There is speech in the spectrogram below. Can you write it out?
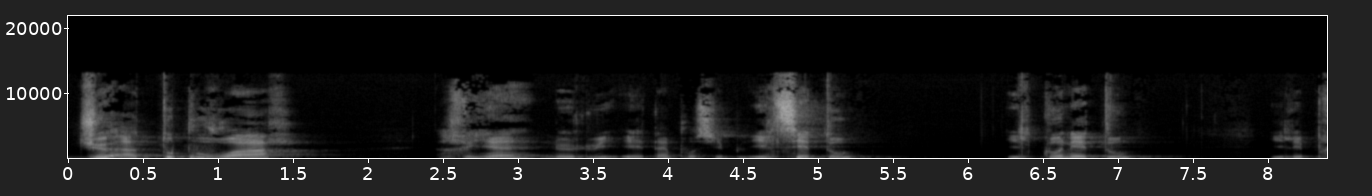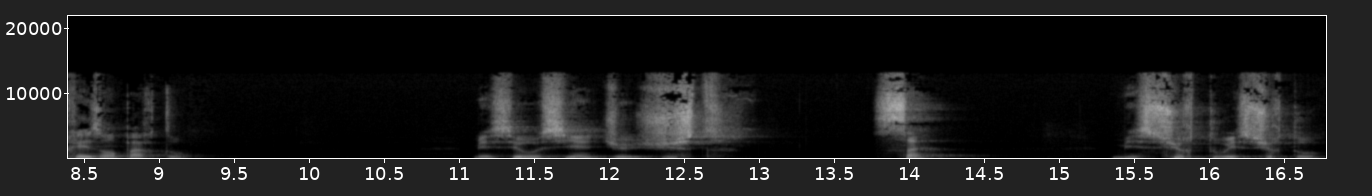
Dieu a tout pouvoir, rien ne lui est impossible. Il sait tout, il connaît tout, il est présent partout. Mais c'est aussi un Dieu juste, saint, mais surtout et surtout,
